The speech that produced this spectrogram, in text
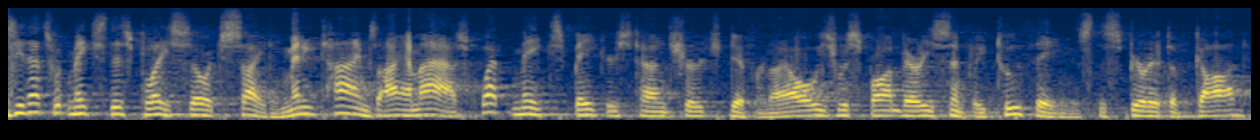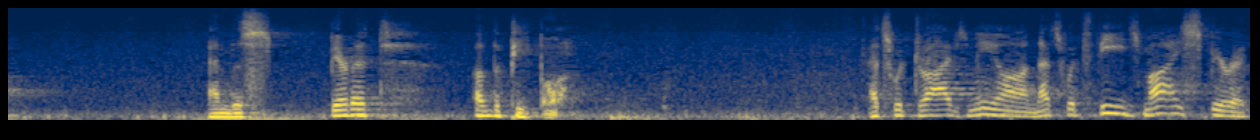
You see, that's what makes this place so exciting. Many times I am asked, what makes Bakerstown Church different? I always respond very simply, two things, the Spirit of God and the spirit of the people. That's what drives me on. That's what feeds my spirit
